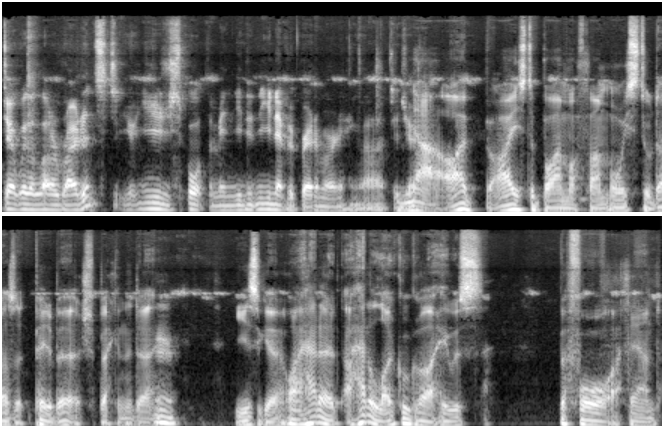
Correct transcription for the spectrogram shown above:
dealt with a lot of rodents, you, you just bought them in. You didn't. You never bred them or anything like that, did you? No, I I used to buy them off um, or he still does it. Peter Birch back in the day, Mm. years ago. I had a I had a local guy. He was before I found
